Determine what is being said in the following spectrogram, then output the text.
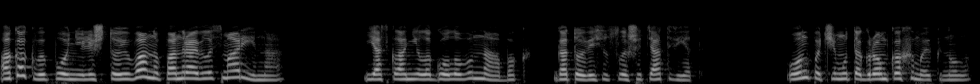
«А как вы поняли, что Ивану понравилась Марина?» Я склонила голову на бок, готовясь услышать ответ. Он почему-то громко хмыкнул.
